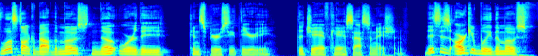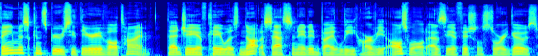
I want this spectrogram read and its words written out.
So let's talk about the most noteworthy conspiracy theory the JFK assassination. This is arguably the most famous conspiracy theory of all time that JFK was not assassinated by Lee Harvey Oswald, as the official story goes,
